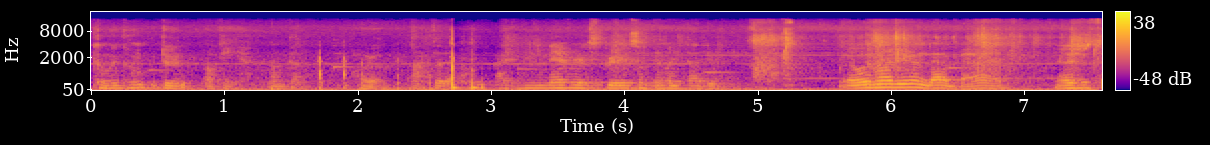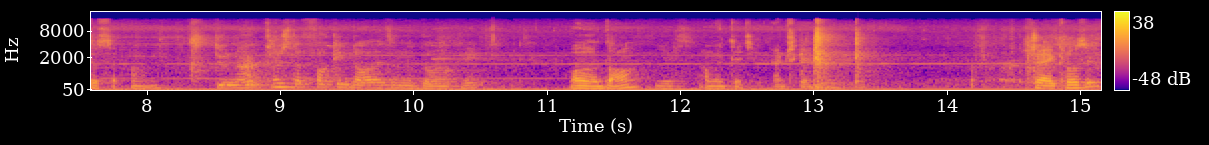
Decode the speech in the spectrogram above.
Can we come, dude? Okay, yeah, I'm done. Hold up. After that, I've never experienced something like that, dude. It was not even that bad. It was just a sound. Um, Do not touch the fucking doll that's on the door, okay? Oh, the doll? Yes. I'm gonna touch it. I'm just kidding. Should I close it?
